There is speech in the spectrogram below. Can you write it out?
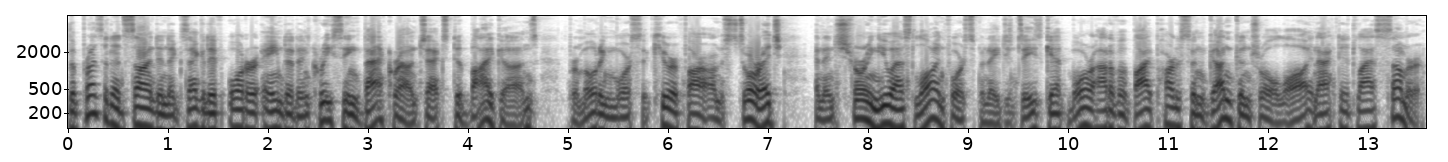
The president signed an executive order aimed at increasing background checks to buy guns, promoting more secure firearms storage, and ensuring U.S. law enforcement agencies get more out of a bipartisan gun control law enacted last summer.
